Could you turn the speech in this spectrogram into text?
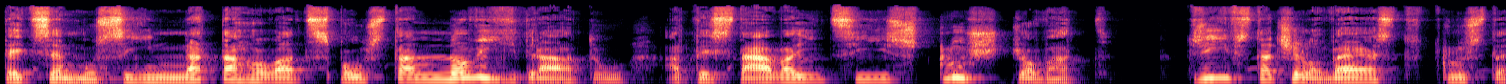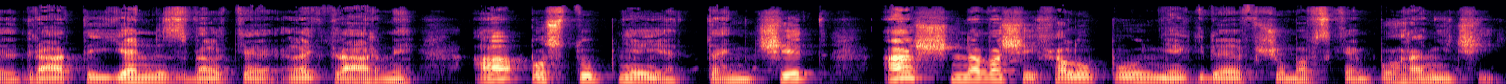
Teď se musí natahovat spousta nových drátů a ty stávající stlušťovat. Dřív stačilo vést tlusté dráty jen z velké elektrárny a postupně je tenčit až na vaši chalupu někde v šumavském pohraničí.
